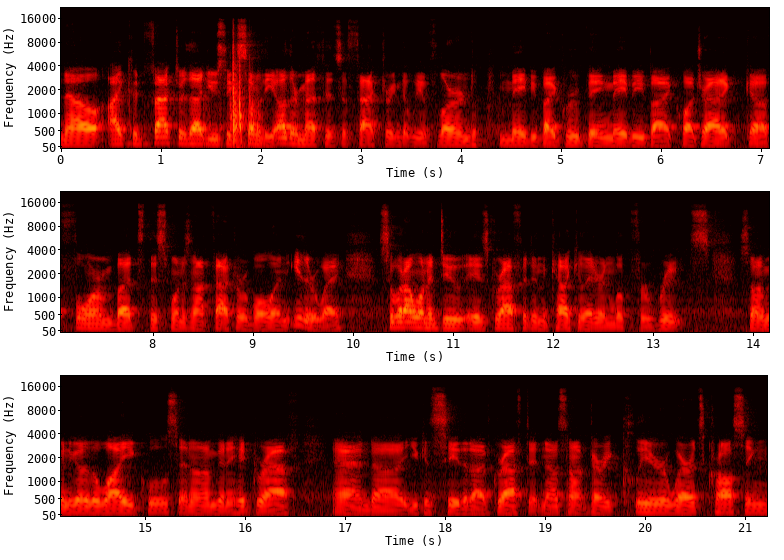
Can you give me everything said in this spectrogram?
Now, I could factor that using some of the other methods of factoring that we have learned, maybe by grouping, maybe by quadratic uh, form, but this one is not factorable in either way. So what I want to do is graph it in the calculator and look for roots. So I'm going to go to the y equals, and I'm going to hit graph, and uh, you can see that I've graphed it. Now, it's not very clear where it's crossing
